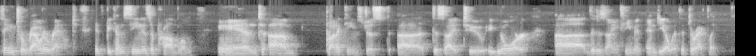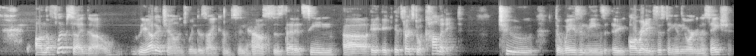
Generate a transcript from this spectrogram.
thing to route around. It becomes seen as a problem, and um, product teams just uh, decide to ignore uh, the design team and, and deal with it directly. On the flip side, though, the other challenge when design comes in house is that it's seen, uh, it, it, starts to accommodate to the ways and means uh, already existing in the organization.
